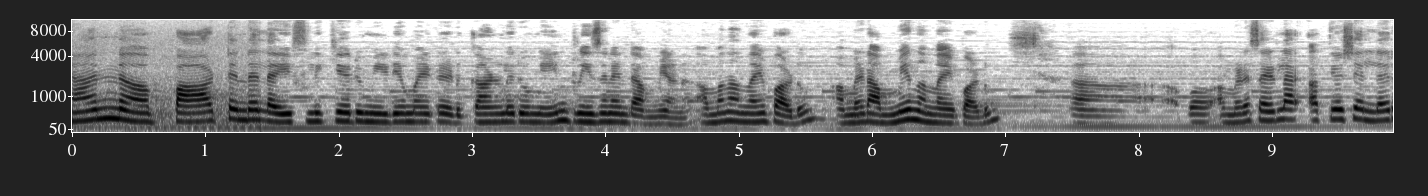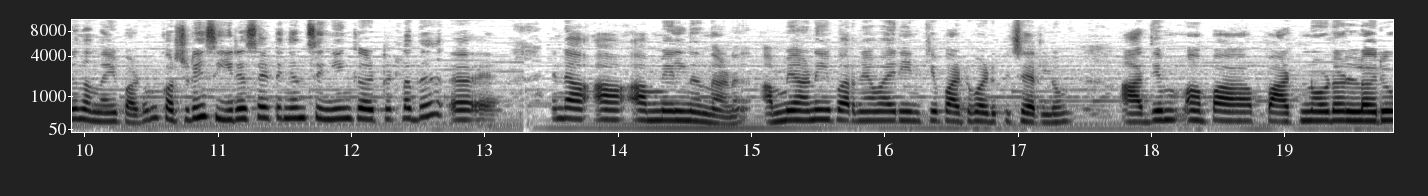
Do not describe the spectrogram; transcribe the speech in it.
ഞാൻ പാട്ട് എന്റെ ലൈഫിലേക്ക് ഒരു മീഡിയമായിട്ട് എടുക്കാനുള്ള ഒരു മെയിൻ റീസൺ എന്റെ അമ്മയാണ്. അമ്മ നന്നായി പാടും. അമ്മയുടെ അമ്മയും നന്നായി പാടും. അപ്പോൾ അമ്മയുടെ സൈഡിൽ അത്യാവശ്യം എല്ലാവരും നന്നായി പാടും. കുറച്ചുകൂടി സീരിയസ് ആയിട്ട് ഞാൻ സിംഗിങ് കേട്ടിട്ടുള്ളത് എന്റെ അമ്മയിൽ നിന്നാണ്. അമ്മയാണ് ഈ പറഞ്ഞ മാതിരി എനിക്ക് പാട്ട് പഠിപ്പിച്ചു തരലും ആദ്യം പാട്ടിനോടുള്ള ഒരു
